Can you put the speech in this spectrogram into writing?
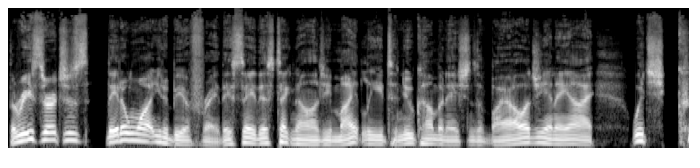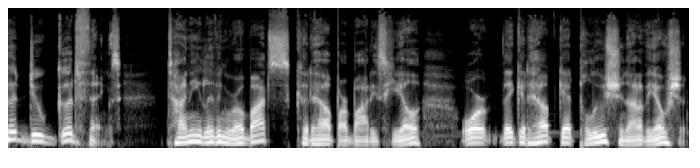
The researchers, they don't want you to be afraid. They say this technology might lead to new combinations of biology and AI, which could do good things. Tiny living robots could help our bodies heal, or they could help get pollution out of the ocean.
